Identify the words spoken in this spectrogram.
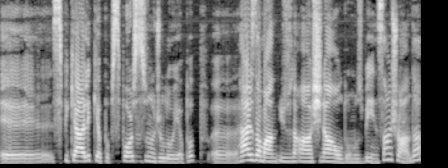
E, spikerlik yapıp spor sunuculuğu yapıp e, her zaman yüzüne aşina olduğumuz bir insan şu anda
